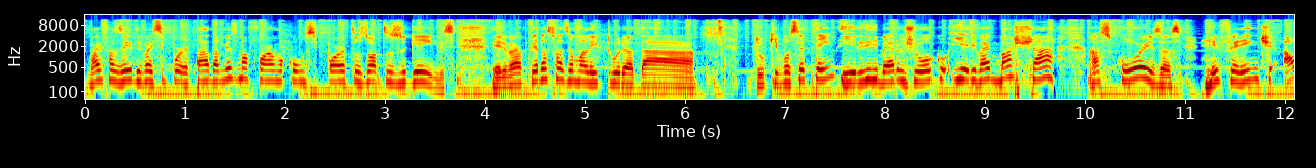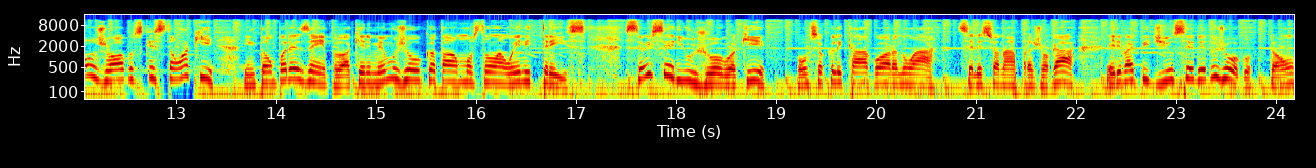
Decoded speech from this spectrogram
vai fazer, ele vai se portar da mesma forma como se porta os outros games. Ele vai apenas fazer uma leitura da do que você tem e ele libera o jogo e ele vai baixar as coisas referente aos jogos que estão aqui. Então, por exemplo, aquele mesmo jogo que eu estava mostrando lá, o N3. Se eu inserir o jogo aqui, ou se eu clicar agora no A, selecionar para jogar, ele vai pedir o CD do jogo. Então,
